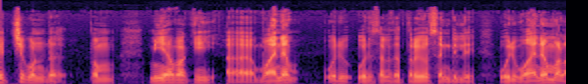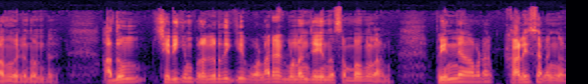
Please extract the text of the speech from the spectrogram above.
വെച്ചുകൊണ്ട് ഇപ്പം മിയാവാക്കി വനം ഒരു ഒരു സ്ഥലത്ത് എത്രയോ സെന്റിൽ ഒരു വനം വളർന്നു വരുന്നുണ്ട്. അതും ശരിക്കും പ്രകൃതിക്ക് വളരെ ഗുണം ചെയ്യുന്ന സംഭവങ്ങളാണ്. പിന്നെ അവിടെ കളി സ്ഥലങ്ങൾ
